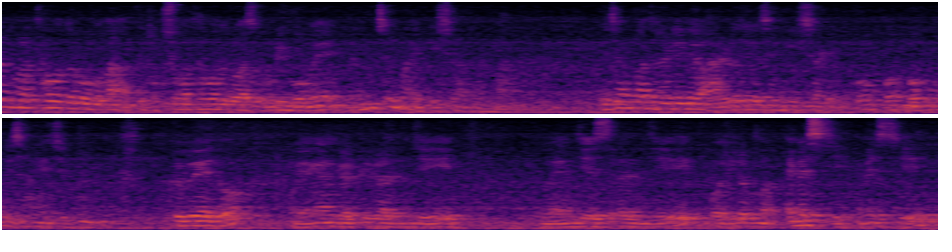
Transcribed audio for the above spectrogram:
혈관을 타고 들어오거나 그 독소가 타고 들어와서 우리 몸에 염증 많이 끼기 시작하는 거야. 예전과 달리 알러지가 생기기 시작했고 뭐 먹고 이상해지고 그 외에도 뭐 영양결핍이라든지 뭐 MDS라든지 뭐 이런 뭐 MSG, MSG,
